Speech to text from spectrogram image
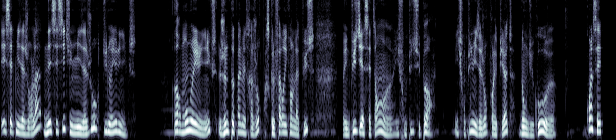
et cette mise à jour-là nécessite une mise à jour du noyau Linux. Or, mon noyau Linux, je ne peux pas le mettre à jour parce que le fabricant de la puce, ben, une puce d'il y a 7 ans, euh, ils font plus de support. Ils font plus de mise à jour pour les pilotes, donc du coup, euh, coincé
